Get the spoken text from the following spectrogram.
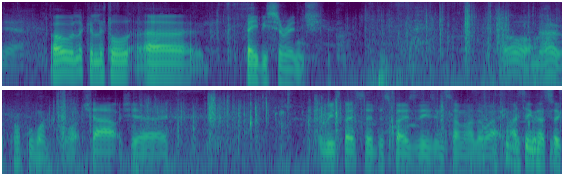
Yeah. Oh, look, a little uh, baby syringe. Oh. No, proper one. Watch out, Joe. Are we supposed to dispose of these in some other way? I think that's a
